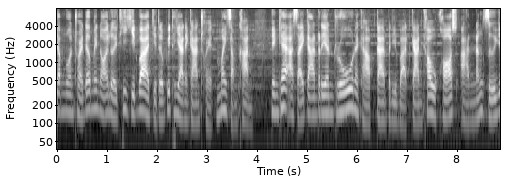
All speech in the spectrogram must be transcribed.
จำนวนเทรดเดอร์ไม่น้อยเลยที่คิดว่าจิตวิทยาในการเทรดไม่สำคัญ เพียงแค่อาศัยการเรียนรู้นะครับ การปฏิบัติการเข้าคอร์สอ่านหนังสือเ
